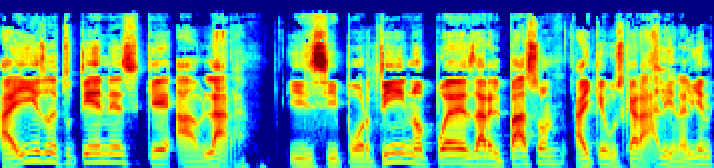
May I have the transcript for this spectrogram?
ahí es donde tú tienes que hablar. Y si por ti no puedes dar el paso, hay que buscar a alguien, alguien,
